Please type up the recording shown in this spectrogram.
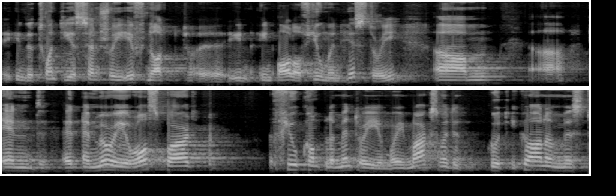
in the 20th century, if not uh, in, in all of human history. Um, uh, and, and, and, Murray Rothbard, a few complimentary remarks, a good economist,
